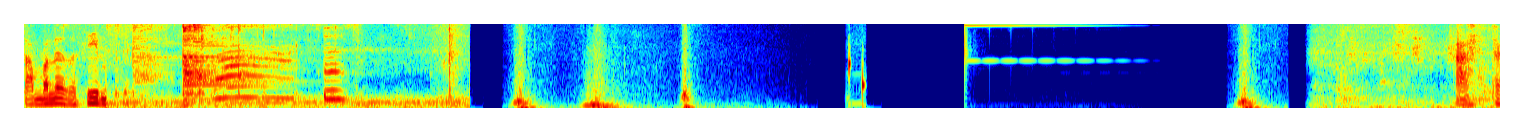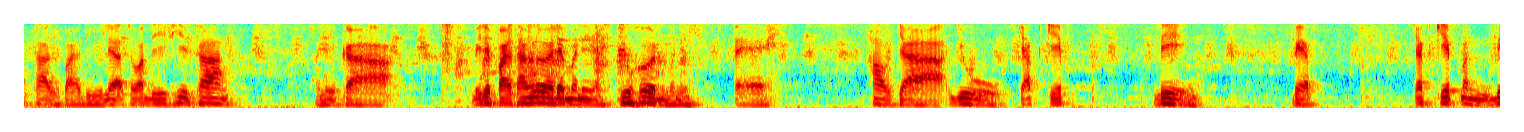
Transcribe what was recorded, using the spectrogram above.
ตำมาเลยกับซิมอะทักทายสบายดีและสวัสดีพี่ทุกท่านวันนี้ก็ ไม่ได้ไปทั้งเลยได้มานี่นะอยู่เฮิร์นมานี่แต่เราจะอยู่จัดเก็บเลงแบบจัดเก็บมันเบ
